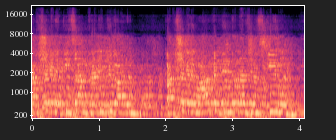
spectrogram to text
കർഷകനെ കിസാൻ ക്രെഡിറ്റ് കാർഡും കർഷകന് മാർക്കറ്റ് ഇന്റർനാഷണൽ സ്കീമും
